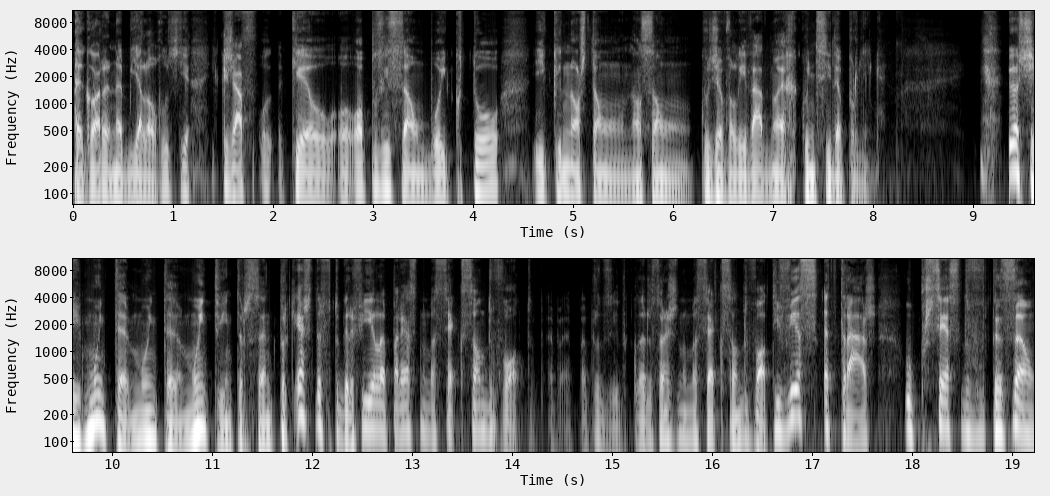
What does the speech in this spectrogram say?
agora na Bielorrússia que já que a oposição boicotou e que não estão não são cuja validade não é reconhecida por ninguém. Eu achei muita, muita, muito interessante, porque esta fotografia ela aparece numa secção de voto, a, produzir declarações numa secção de voto, e vê-se atrás o processo de votação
